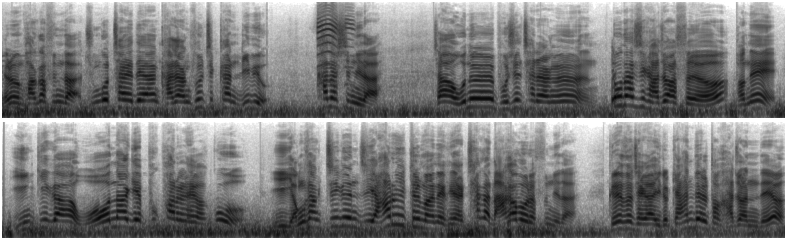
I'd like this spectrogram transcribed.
여러분 반갑습니다. 중고차에 대한 가장 솔직한 리뷰. 카더씨입니다. 자 오늘 보실 차량은 또다시 가져왔어요. 전에 인기가 워낙에 폭발을 해갖고 이 영상 찍은 지 하루 이틀 만에 그냥 차가 나가버렸습니다 그래서 제가 이렇게 한 대를 더 가져왔는데요.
